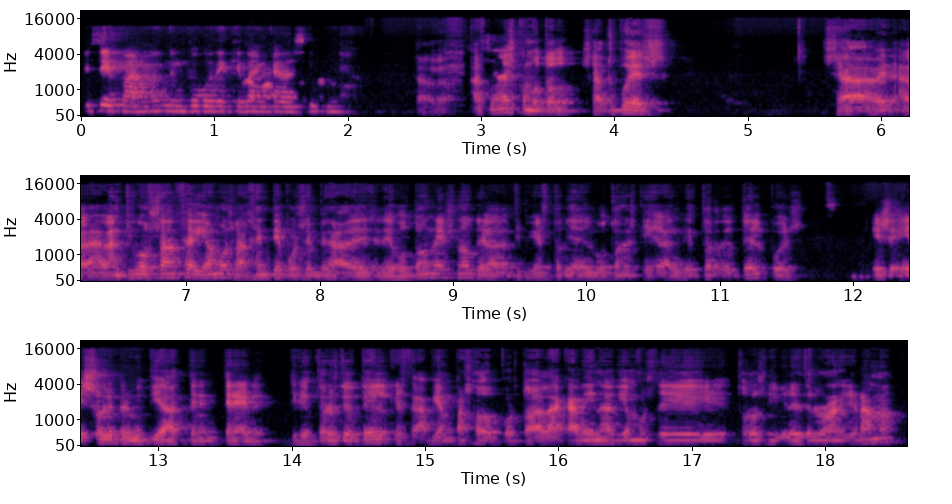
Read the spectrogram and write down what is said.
Que sepa, ¿no? De un poco de qué va en cada sitio. Al final es como todo. O sea, tú puedes... O sea, a ver, a la, antigua usanza, digamos, la gente pues empezaba desde botones, ¿no? Que era la típica historia del botones que llega el director de hotel, pues eso le permitía tener, tener, directores de hotel que habían pasado por toda la cadena, digamos, de todos los niveles del organigrama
